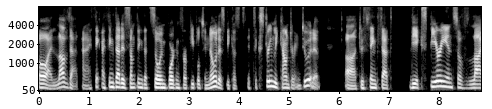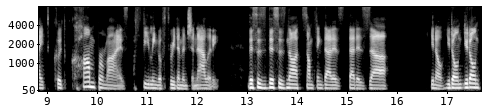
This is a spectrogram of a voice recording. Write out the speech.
Oh, I love that, and I think I think that is something that's so important for people to notice because it's extremely counterintuitive uh, to think that the experience of light could compromise a feeling of three dimensionality this is this is not something that is that is uh you know you don't you don't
